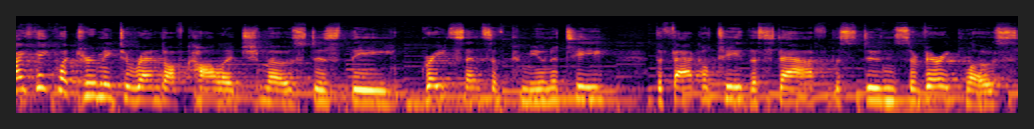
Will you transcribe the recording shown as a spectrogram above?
I think what drew me to Randolph College most is the great sense of community. The faculty, the staff, the students are very close,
